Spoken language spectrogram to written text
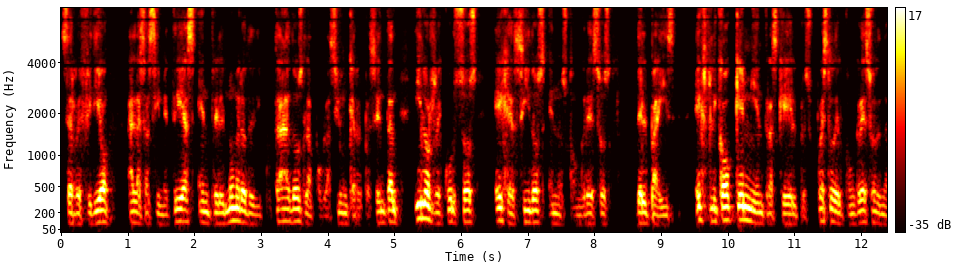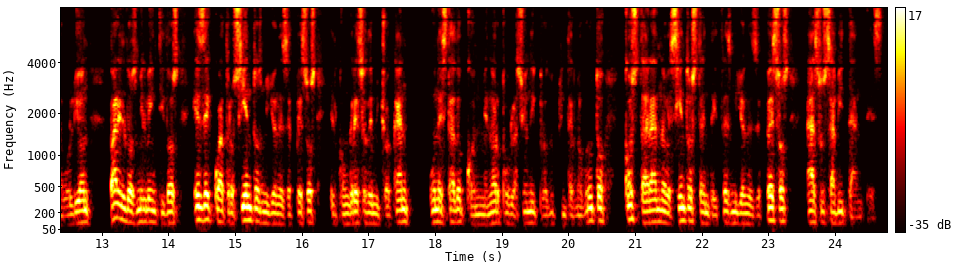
se refirió a las asimetrías entre el número de diputados, la población que representan y los recursos ejercidos en los congresos del país. Explicó que mientras que el presupuesto del Congreso de Nuevo León para el 2022 es de 400 millones de pesos, el Congreso de Michoacán, un estado con menor población y Producto Interno Bruto, costará 933 millones de pesos a sus habitantes.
